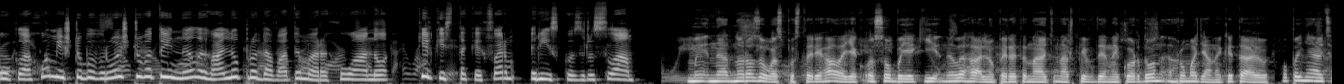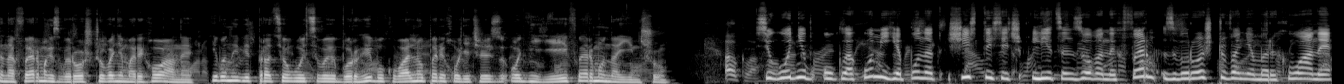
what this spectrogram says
Оклахомі, щоб вирощувати і нелегально продавати марихуану. Кількість таких ферм різко зросла. Ми неодноразово спостерігали, як особи, які нелегально перетинають наш південний кордон, громадяни Китаю, опиняються на фермах з вирощування марихуани, і вони відпрацьовують свої борги, буквально переходячи з однієї ферми на іншу. Сьогодні в Оклахомі є понад 6 тисяч ліцензованих ферм з вирощування марихуани.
